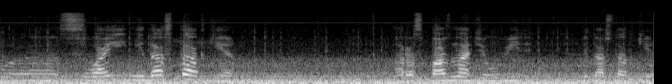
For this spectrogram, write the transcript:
э, свои недостатки распознать и увидеть недостатки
